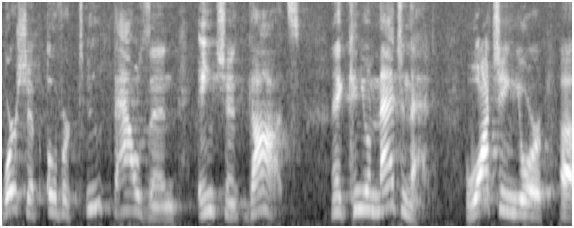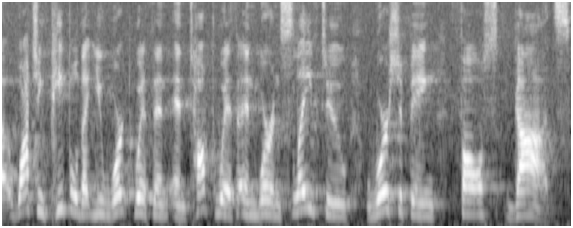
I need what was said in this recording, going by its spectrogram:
worship over 2,000 ancient gods. And can you imagine that? watching, your, uh, watching people that you worked with and, and talked with and were enslaved to worshiping false gods.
